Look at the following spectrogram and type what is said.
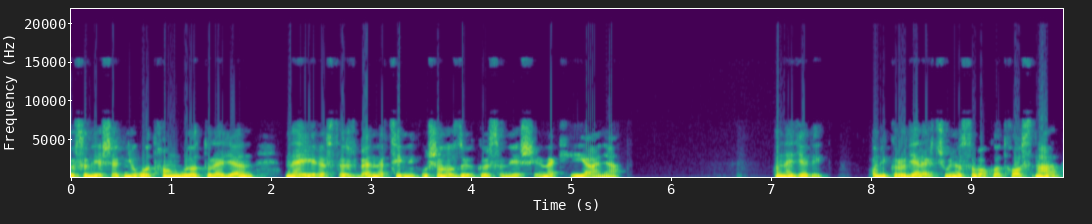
Köszönésed nyugodt hangulatú legyen, ne éreztess benne cinikusan az ő köszönésének hiányát. A negyedik. Amikor a gyerek csúnya szavakat használ,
